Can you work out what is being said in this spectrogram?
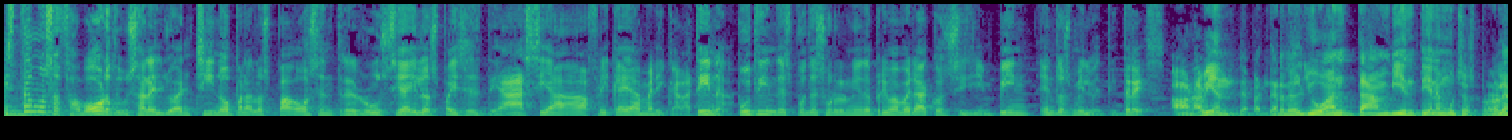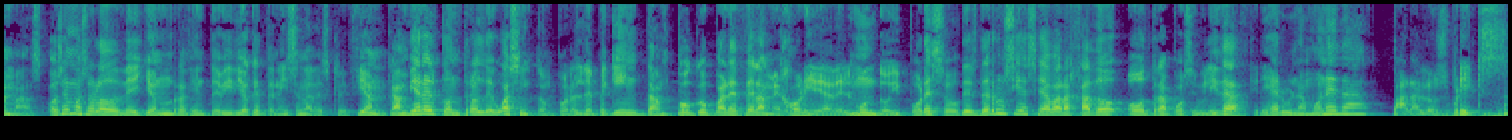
Estamos a favor de usar el yuan chino para los pagos entre Rusia y los países de Asia, África y América Latina. Putin después de su reunión de primavera con Xi Jinping en 2023. Ahora bien, depender del yuan también tiene muchos problemas. Os hemos hablado de ello en un reciente vídeo que tenéis en la descripción. Cambiar el control de Washington por el de Pekín tampoco parece la mejor idea del mundo y por eso desde Rusia se ha barajado otra posibilidad, crear una moneda para los BRICS.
